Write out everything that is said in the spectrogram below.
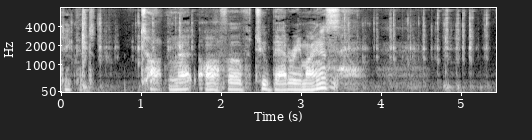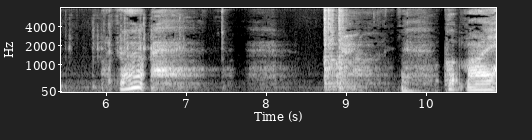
take the top nut off of two battery minus. Like that put my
